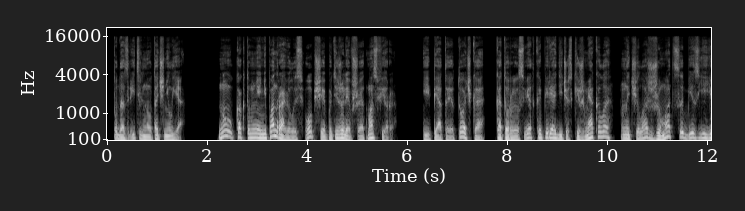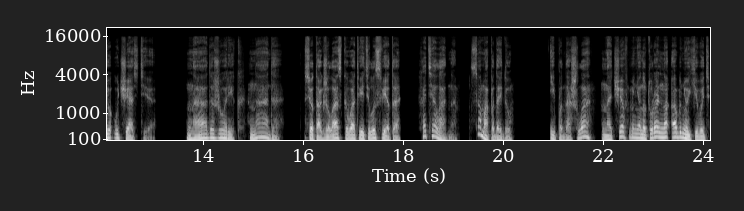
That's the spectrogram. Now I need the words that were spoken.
— подозрительно уточнил я. Ну, как-то мне не понравилась общая потяжелевшая атмосфера. И пятая точка которую Светка периодически жмякала, начала сжиматься без ее участия. «Надо, Жорик, надо», — все так же ласково ответила Света. «Хотя ладно, сама подойду». И подошла, начав меня натурально обнюхивать,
